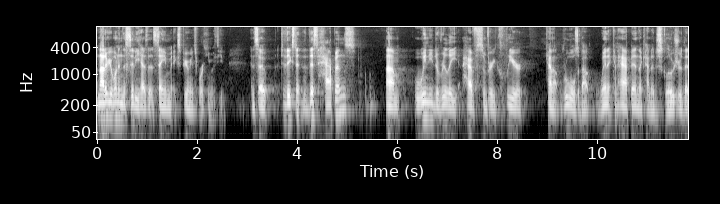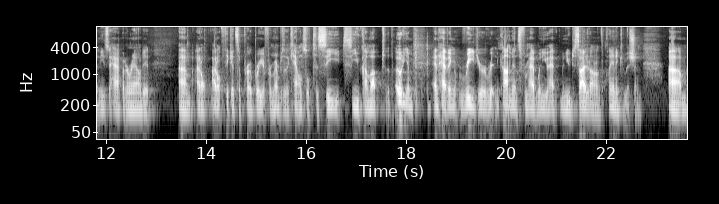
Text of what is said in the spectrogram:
not everyone in the city has that same experience working with you. And so to the extent that this happens, um, we need to really have some very clear kind of rules about when it can happen, the kind of disclosure that needs to happen around it. Um, I don't, I don't think it's appropriate for members of the council to see, see you come up to the podium and having read your written comments from have, when you have, when you decided on the planning commission. Um,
